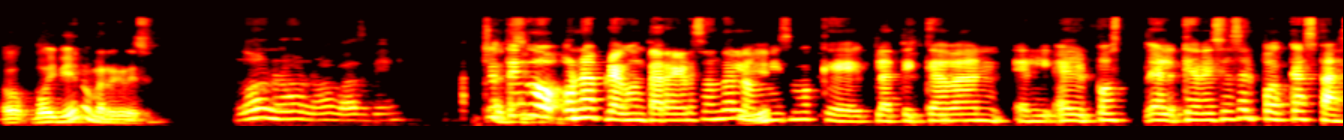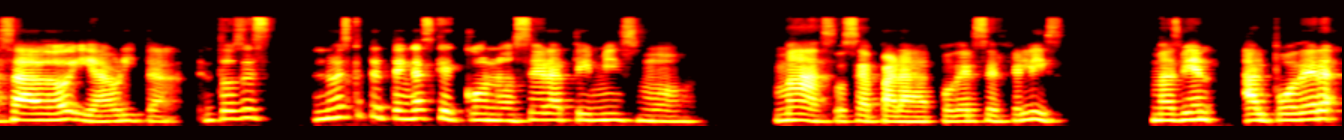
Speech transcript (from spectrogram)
¿Ah, ¿Voy bien o me regreso? No, no, no, vas bien. Yo tengo una pregunta, regresando a lo mismo que platicaban el, el, post, el que decías el podcast pasado y ahorita. Entonces, no es que te tengas que conocer a ti mismo más, o sea, para poder ser feliz. Más bien, al poder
